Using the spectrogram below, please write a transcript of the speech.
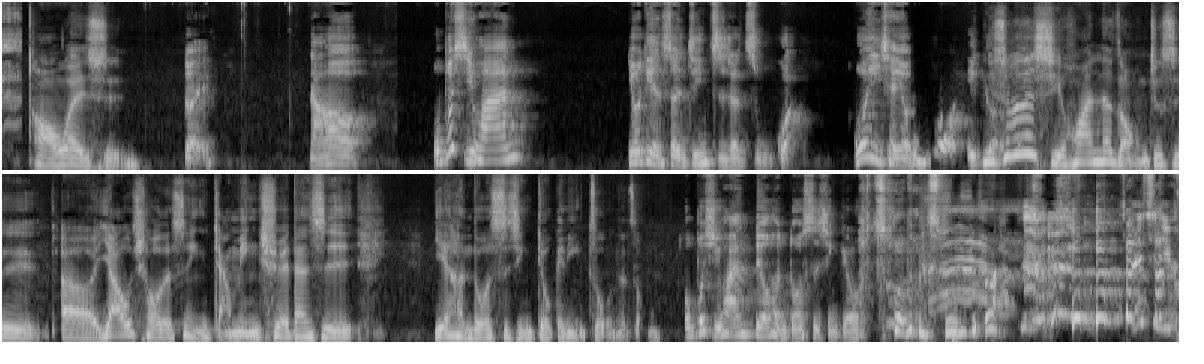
哦，我也是，对。然后我不喜欢有点神经质的主管。我以前有遇过一个。你是不是喜欢那种就是呃要求的事情讲明确，但是也很多事情丢给你做那种？我不喜欢丢很多事情给我做的主管。谁喜欢？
